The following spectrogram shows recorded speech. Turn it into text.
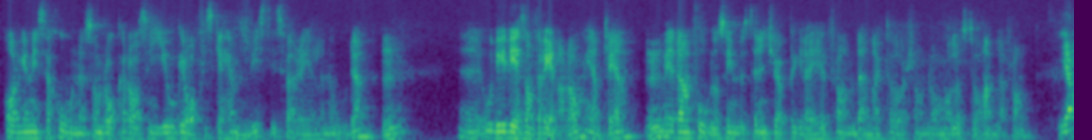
organisationer som råkar ha sin geografiska hemvist i Sverige eller Norden. Mm. Eh, och det är det som förenar dem egentligen. Mm. Medan fordonsindustrin köper grejer från den aktör som de har lust att handla från. Ja.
